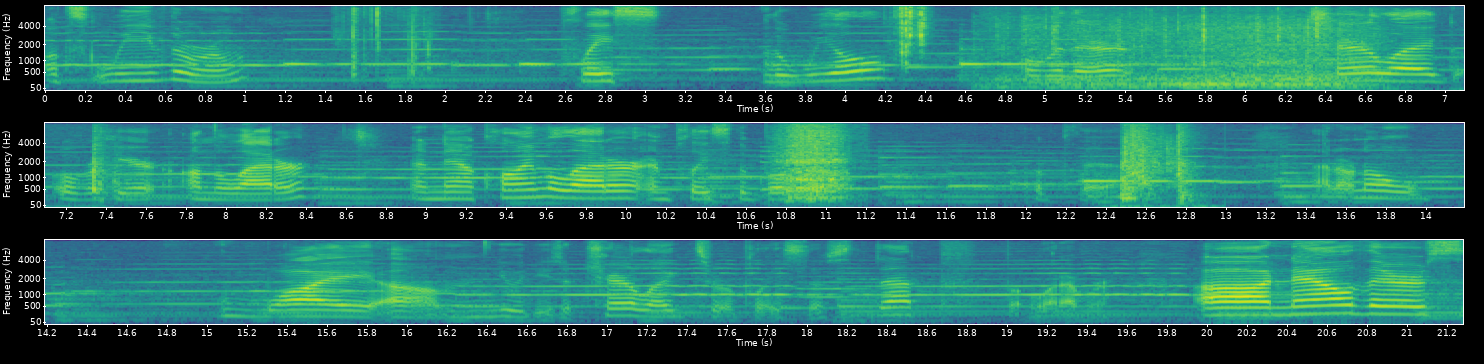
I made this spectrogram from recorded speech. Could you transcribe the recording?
let's leave the room. Place the wheel over there, chair leg over here on the ladder, and now climb the ladder and place the book up there. I don't know why um, you would use a chair leg to replace the step, but whatever. Uh, now there's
